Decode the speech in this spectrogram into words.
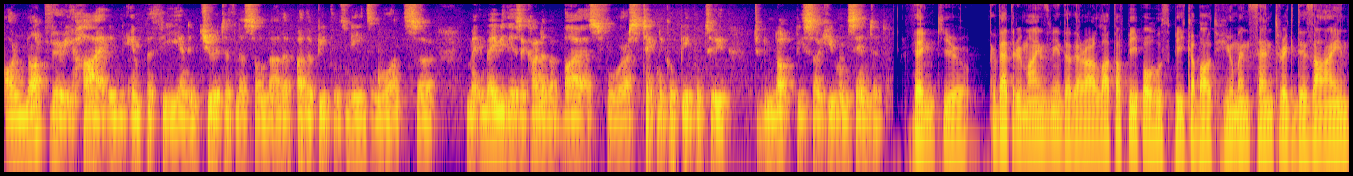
are not very high in empathy and intuitiveness on other other people's needs and wants. So maybe there's a kind of a bias for us technical people to to not be so human centered. Thank you. That reminds me that there are a lot of people who speak about human centric design,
